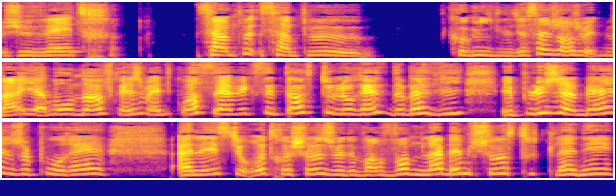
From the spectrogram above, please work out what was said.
je vais être c'est un peu c'est un peu comique de dire ça, genre je vais être mariée à mon offre et je vais être coincée avec cette offre tout le reste de ma vie. Et plus jamais je pourrai aller sur autre chose, je vais devoir vendre la même chose toute l'année.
